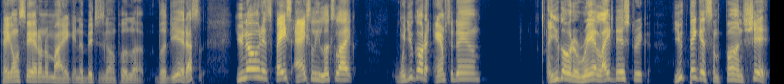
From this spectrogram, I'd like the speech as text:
They gonna say it on the mic, and the bitch is gonna pull up. But yeah, that's you know what his face actually looks like when you go to Amsterdam and you go to red light district. You think it's some fun shit.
